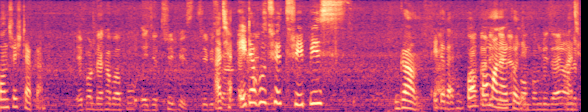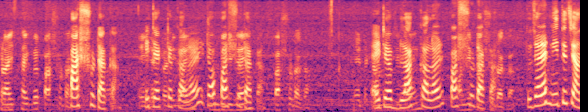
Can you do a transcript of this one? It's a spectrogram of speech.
পঞ্চাশ টাকা। এরপর দেখাবো আপু এই যে থ্রি পিস আচ্ছা এটা হচ্ছে থ্রি পিস গাউন এটা দেখেন pompom anarkali. Pompom design only. Price থাকবে 500 টাকা। পাঁচশো টাকা। এটা একটা কালার এটাও তিনটে পাঁচশো design, টাকা। 500 টাকা। এটা ব্ল্যাক কালার পাঁচশো টাকা। তো যারা নিতে চান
